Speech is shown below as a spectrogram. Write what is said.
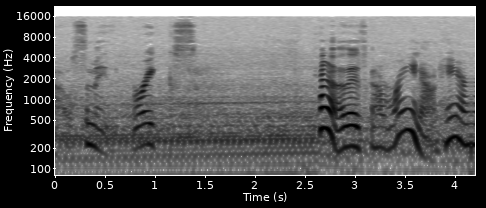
Smell some of the brakes. Kind of like it's gonna rain out here.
